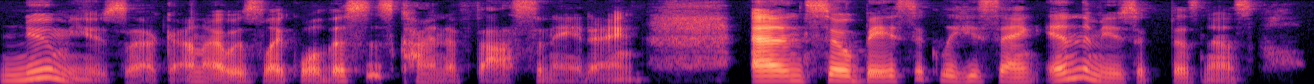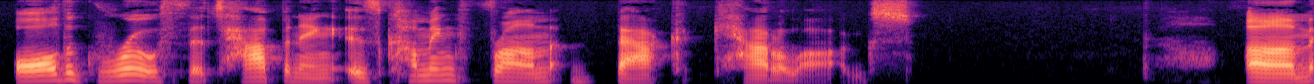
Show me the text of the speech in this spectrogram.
new music? And i was like well this is kind of fascinating. And so basically he's saying in the music business all the growth that's happening is coming from back catalogs. Um,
